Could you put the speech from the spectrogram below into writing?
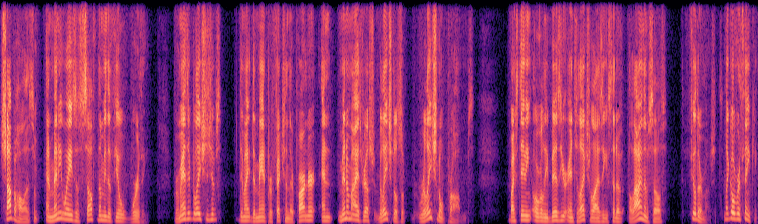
shopaholism, and many ways of self-numbing to feel worthy. Romantic relationships, they might demand perfection of their partner and minimize relational, relational problems by staying overly busy or intellectualizing instead of allowing themselves to feel their emotions, like overthinking.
